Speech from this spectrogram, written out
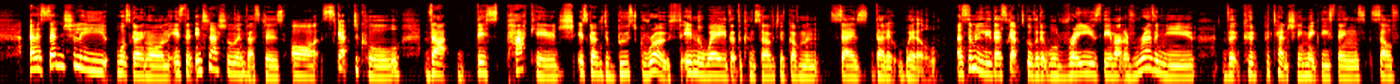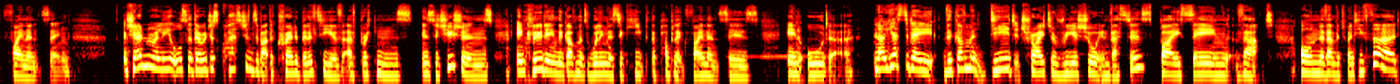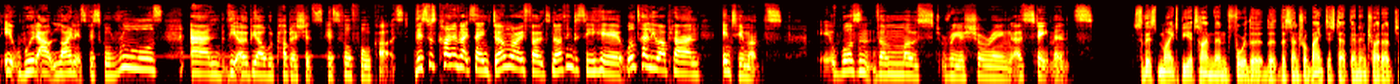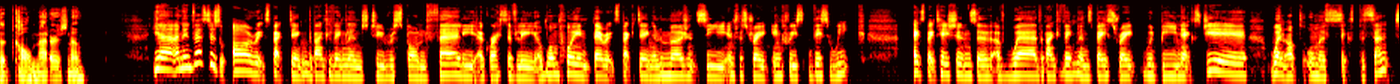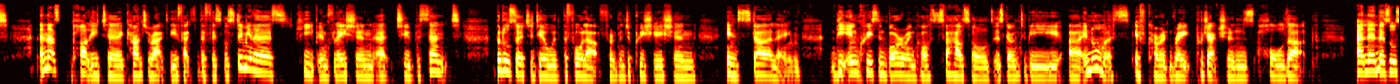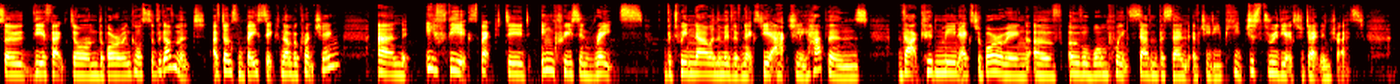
And essentially, what's going on is that international investors are skeptical that this package is going to boost growth in the way that the Conservative government says that it will. And similarly, they're skeptical that it will raise the amount of revenue that could potentially make these things self financing. Generally, also, there are just questions about the credibility of, of Britain's institutions, including the government's willingness to keep the public finances in order. Now, yesterday, the government did try to reassure investors by saying that on November 23rd, it would outline its fiscal rules and the OBR would publish its, its full forecast. This was kind of like saying, don't worry, folks, nothing to see here. We'll tell you our plan in two months. It wasn't the most reassuring of statements. So, this might be a time then for the, the, the central bank to step in and try to, to calm matters, no? Yeah, and investors are expecting the Bank of England to respond fairly aggressively. At one point, they were expecting an emergency interest rate increase this week. Expectations of, of where the Bank of England's base rate would be next year went up to almost 6%. And that's partly to counteract the effects of the fiscal stimulus, keep inflation at 2%, but also to deal with the fallout from the depreciation in sterling, the increase in borrowing costs for households is going to be uh, enormous if current rate projections hold up. And then there's also the effect on the borrowing costs of the government. I've done some basic number crunching, and if the expected increase in rates between now and the middle of next year actually happens, that could mean extra borrowing of over 1.7% of GDP just through the extra debt interest.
